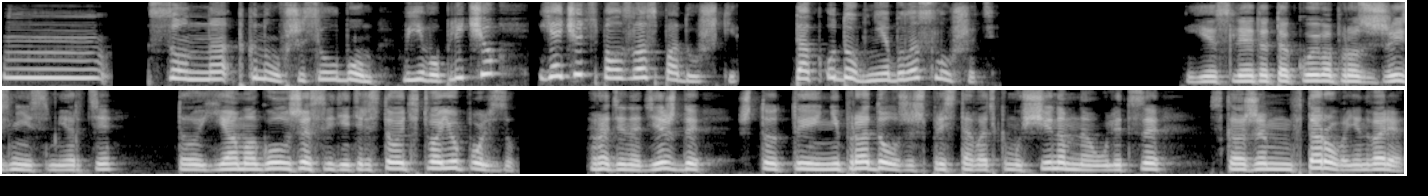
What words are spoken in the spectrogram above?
Сонно ткнувшись лбом в его плечо, я чуть сползла с подушки. Так удобнее было слушать. «Если это такой вопрос жизни и смерти, то я могу уже свидетельствовать в твою пользу. Ради надежды, что ты не продолжишь приставать к мужчинам на улице, скажем, 2 января».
